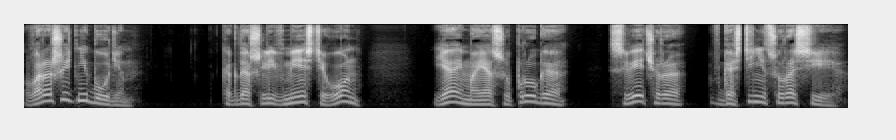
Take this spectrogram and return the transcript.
ворошить не будем — когда шли вместе он, я и моя супруга с вечера в гостиницу «Россия».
